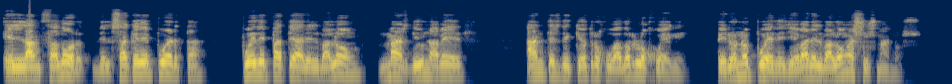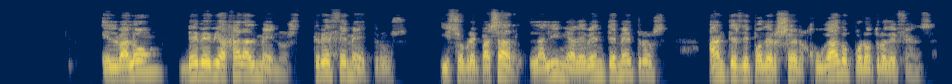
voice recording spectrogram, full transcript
El lanzador del saque de puerta puede patear el balón más de una vez antes de que otro jugador lo juegue, pero no puede llevar el balón a sus manos. El balón debe viajar al menos 13 metros y sobrepasar la línea de 20 metros antes de poder ser jugado por otro defensa.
